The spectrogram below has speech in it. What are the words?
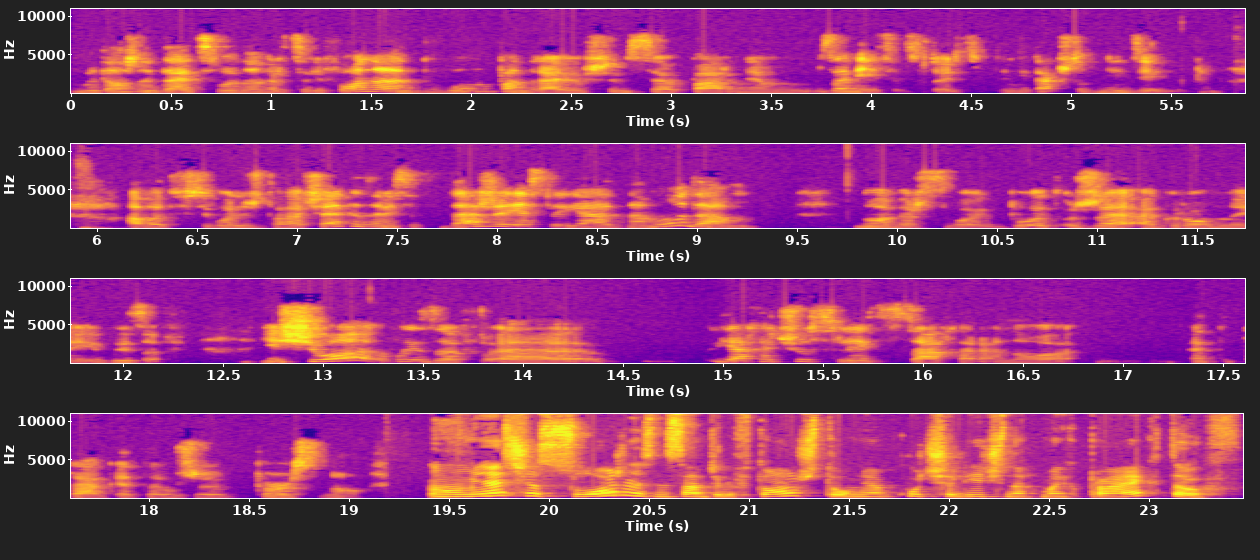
Мы должны дать свой номер телефона двум понравившимся парням за месяц. То есть это не так, чтобы неделю. А вот всего лишь два человека за месяц. Даже если я одному дам номер свой, будет уже огромный вызов. Еще вызов. Э, я хочу слезть с сахара, но это так, это уже personal. У меня сейчас сложность, на самом деле, в том, что у меня куча личных моих проектов,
